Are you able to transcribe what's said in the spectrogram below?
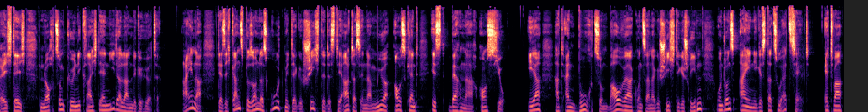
Richtig, noch zum Königreich der Niederlande gehörte. Einer, der sich ganz besonders gut mit der Geschichte des Theaters in Namur auskennt, ist Bernard Anciot. Er hat ein Buch zum Bauwerk und seiner Geschichte geschrieben und uns einiges dazu erzählt. Etwa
